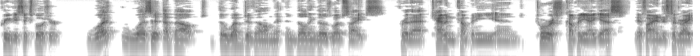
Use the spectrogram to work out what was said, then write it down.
previous exposure. What was it about the web development and building those websites for that cabin company and tourist company, I guess, if I understood right,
